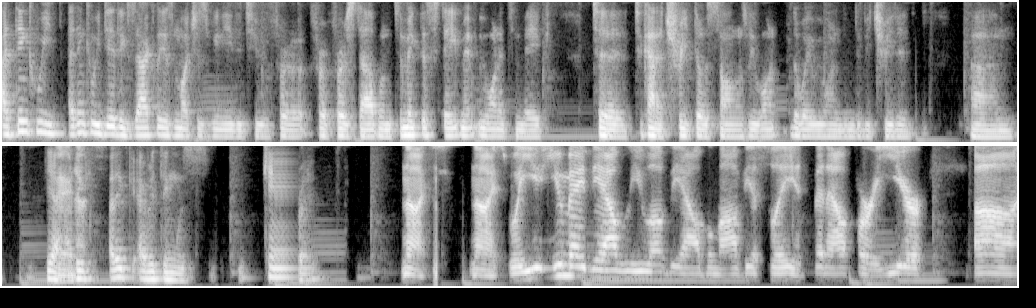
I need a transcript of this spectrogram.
I think we I think we did exactly as much as we needed to for for a first album to make the statement we wanted to make to to kind of treat those songs we want the way we wanted them to be treated. Um, yeah, Very I think nice. I think everything was came right. Nice, nice. Well, you you made the album. You love the album. Obviously, it's been out for a year. Uh,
